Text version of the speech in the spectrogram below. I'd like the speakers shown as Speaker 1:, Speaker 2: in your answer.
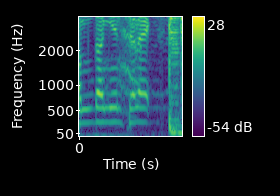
Speaker 1: Handang intellect.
